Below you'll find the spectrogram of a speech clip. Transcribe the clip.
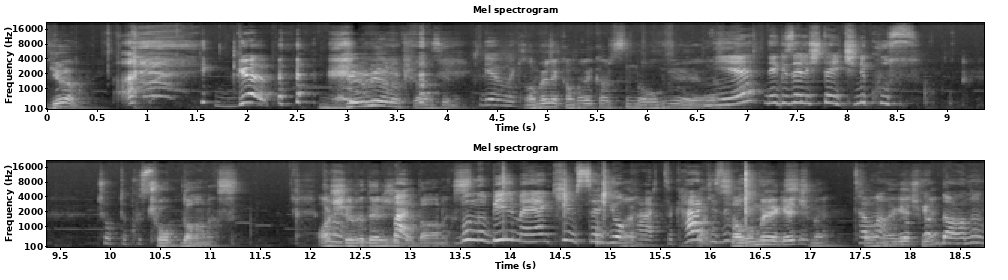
Göm. Göm. Gömüyorum şu an seni. Göm bakayım. Ama böyle kamera karşısında olmuyor ya. Niye? Ne güzel işte içini kus. Çok da kus. Çok dağınıksın. Aşırı derecede Bak, dağınıksın. Bunu bilmeyen kimse yok Bak, artık. Herkesin bak, savunmaya şey geçme. bu. Tamam. Savunmaya yok, geçme. Yok dağının.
